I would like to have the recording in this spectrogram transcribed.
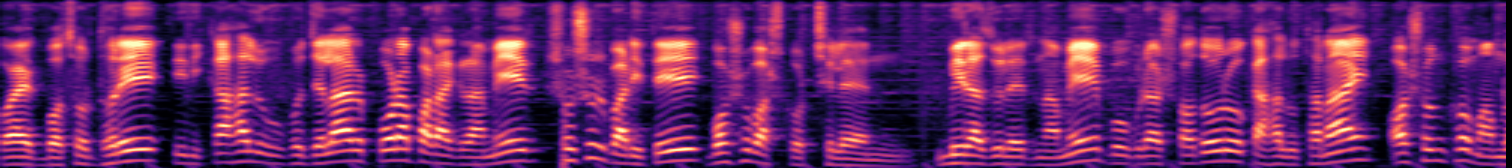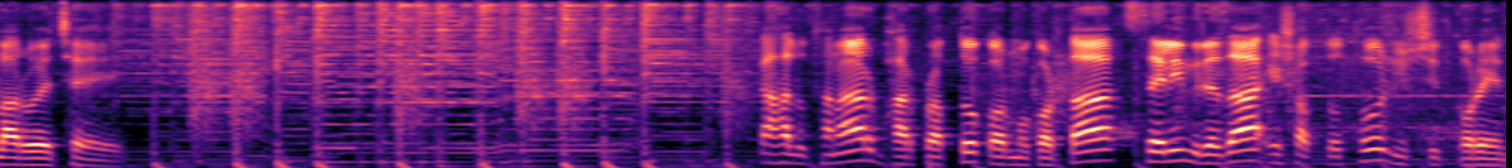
কয়েক বছর ধরে তিনি কাহালু উপজেলার পোড়াপাড়া গ্রামের শ্বশুর বাড়িতে বসবাস করছিলেন। বিরাজুলের নামে বগুড়া সদর ও কাহালু থানায় অসংখ্য মামলা রয়েছে। কাহালু থানার ভারপ্রাপ্ত কর্মকর্তা সেলিম রেজা এসব তথ্য নিশ্চিত করেন।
